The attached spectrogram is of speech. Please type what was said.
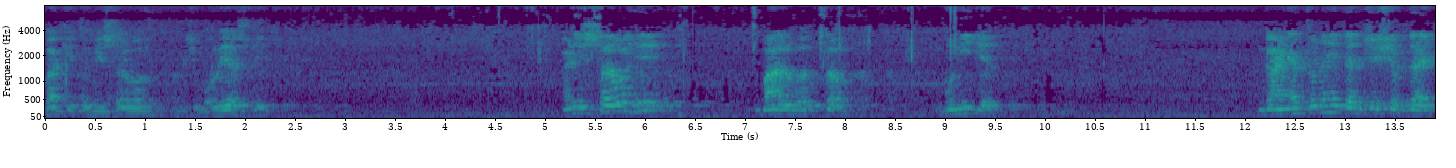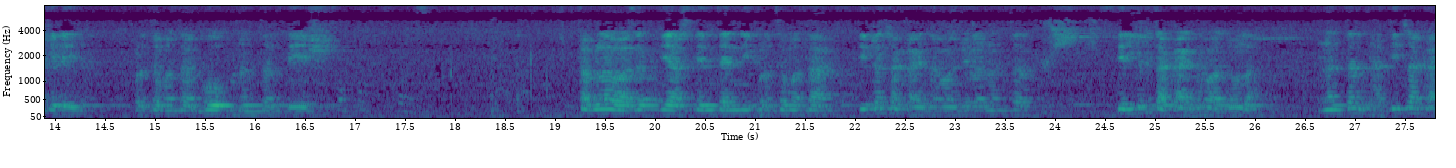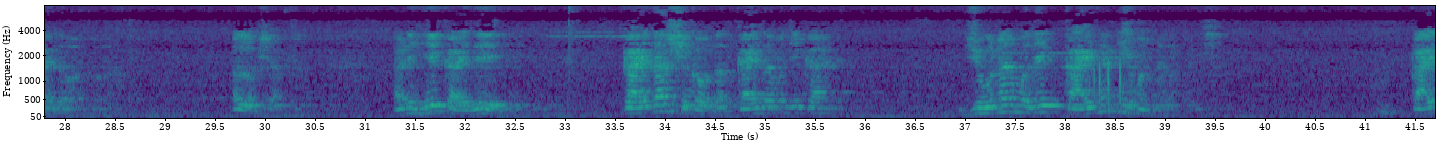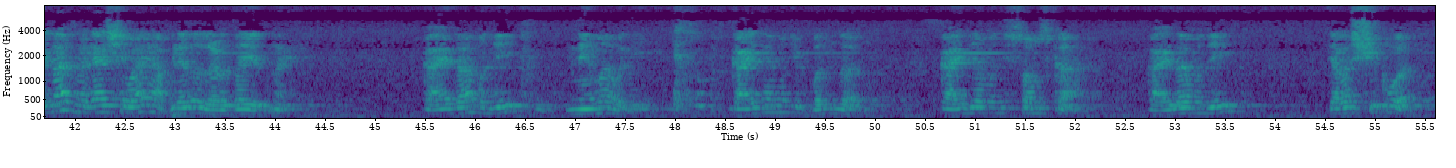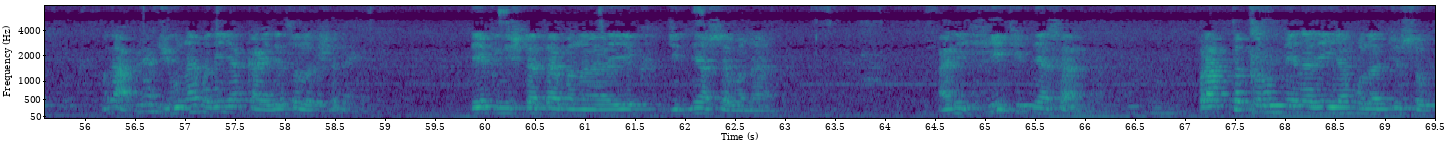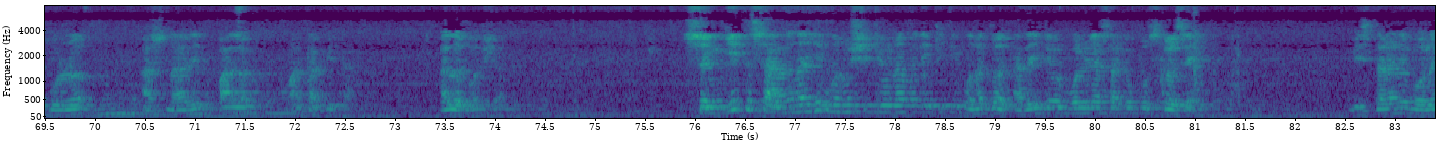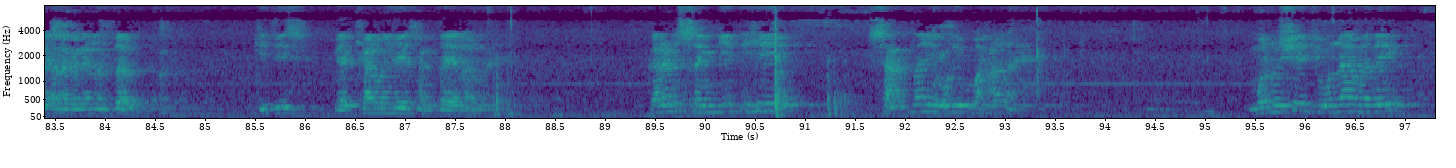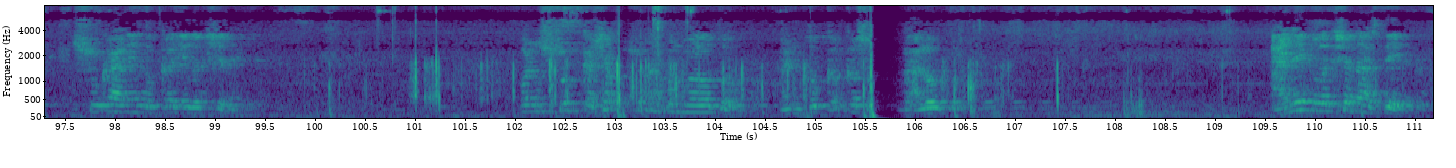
बाकी तुम्ही सर्व आमचे मोरे असतील. आणि सर्व हे बालभक्त मुनिजन गाण्यातूनही त्यांचे शब्द ऐकले. प्रथमतः गोप नंतर देश. तबला वादक जे असतील त्यांनी प्रथमतः तिटाचा कायदा वाजवला नंतर तिरकिटचा कायदा वाजवला नंतर धातीचा कायदा वाजवला. लक्षात. आणि हे कायदे कायदा शिकवतात. कायदा म्हणजे काय? जीवनामध्ये कायदा निर्माण झाला पाहिजे. कायदा झाल्याशिवाय आपल्याला लढता येत नाही. कायदा म्हणजे नियमावली कायदा म्हणजे बंधन कायद्यामध्ये म्हणजे संस्कार. कायदा म्हणजे त्याला शिकवत मग आपल्या जीवनामध्ये या कायद्याचं लक्षण आहे एक निष्ठाता म्हणा एक जिज्ञासा म्हणा. आणि ही जिज्ञासा प्राप्त करून देणारी या मुलांचे संपूर्ण असणारे पालक माता पिता अलग लक्षात? संगीत साधना ही मनुष्य जीवनामध्ये किती महत्वाचं आता इथे बोलण्यासारखं पुष्कळच आहे विस्ताराने बोलायला लागल्यानंतर किती व्याख्यान म्हणजे सांगता येणार नाही. कारण संगीत ही साधना एवढी महान आहे. मनुष्य जीवनामध्ये सुख आणि दुःख हे लक्षण आहे पण सुख कशापासून आपण मिळवतो आणि दुःख कसं घालवतो अनेक लक्षणं असते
